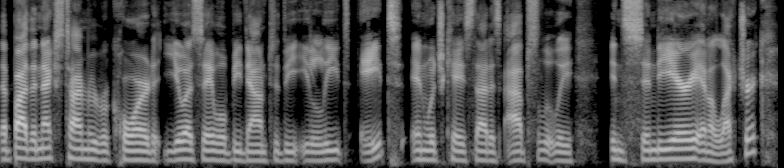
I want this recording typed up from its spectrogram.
that by the next time we record, USA will be down to the Elite Eight, in which case that is absolutely incendiary and electric.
